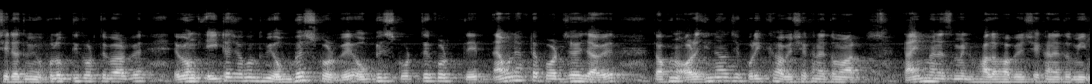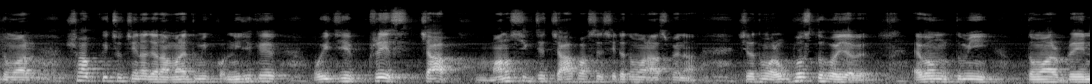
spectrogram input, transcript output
সেটা তুমি উপলব্ধি করতে পারবে। এবং এইটা যখন তুমি অভ্যেস করবে, অভ্যেস করতে করতে এমন একটা পর্যায়ে যাবে, তখন অরিজিনাল যে পরীক্ষা হবে, সেখানে তোমার টাইম ম্যানেজমেন্ট ভালো হবে, সেখানে তুমি তোমার সব কিছু চেনা জানা মানে তুমি নিজেকে ওই যে প্রেস চাপ, মানসিক যে চাপ আসে সেটা তোমার আসবে না, সেটা তোমার অভ্যস্ত হয়ে যাবে এবং তুমি তোমার ব্রেন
